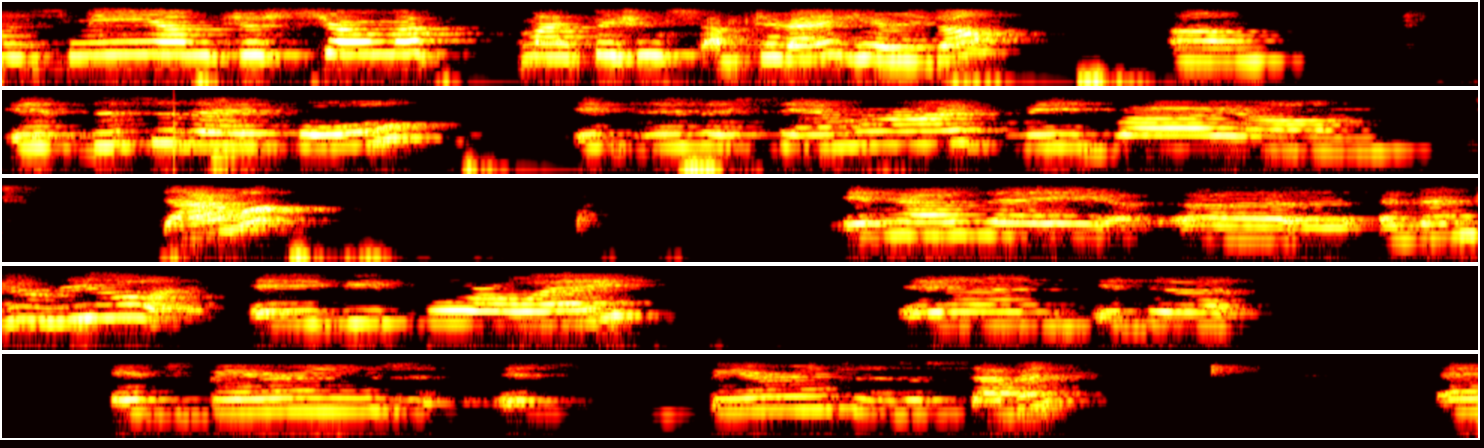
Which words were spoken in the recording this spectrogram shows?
guys, it's me. I'm just showing my my fishing stuff today. Here you go. Um, it this is a pole. It is a samurai made by um Daiwa. It has a uh, Avenger reel AV408, and it's a its bearings its bearings is a seven, and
